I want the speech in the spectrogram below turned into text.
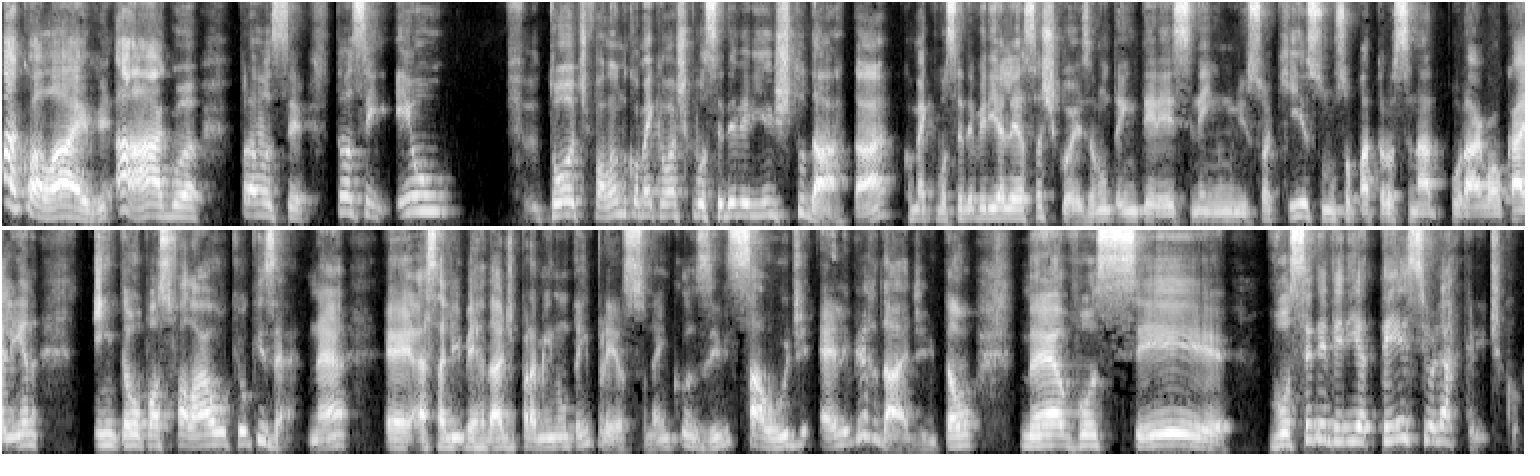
Aqualive, a água para você. Então assim, eu tô te falando como é que eu acho que você deveria estudar, tá? Como é que você deveria ler essas coisas. Eu não tenho interesse nenhum nisso aqui, isso não sou patrocinado por água alcalina, então eu posso falar o que eu quiser, né? É, essa liberdade para mim não tem preço, né? Inclusive saúde é liberdade. Então, né? Você você deveria ter esse olhar crítico,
